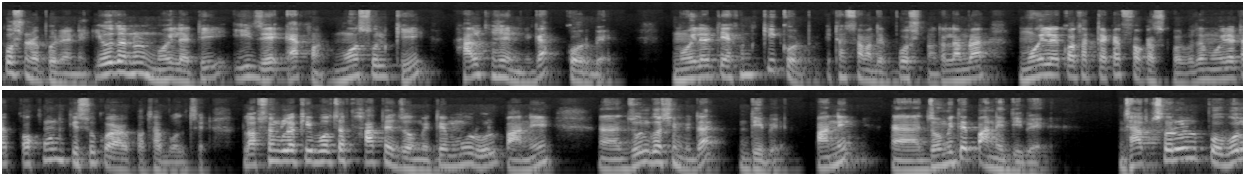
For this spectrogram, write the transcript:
প্রশ্নটা পড়ে নিই। ইউজানুর মহিলাটি, ই যে এখন মসুল কি হাল নিকা করবে? মহিলাটি এখন কি করবে? এটা হচ্ছে আমাদের প্রশ্ন। তাহলে আমরা মহিলার কথাটাকে ফোকাস করব যে মহিলাটা কখন কিছু করার কথা বলছে। অপশনগুলো কি বলছে? ফাতে জমিতে মুরুল পানি জুল ঘষিমিদা দিবে। পানি জমিতে পানি দিবে। ঝাপসরুল প্রবল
